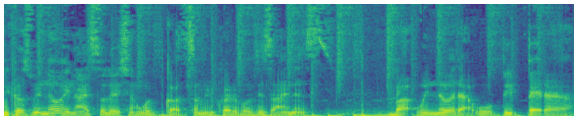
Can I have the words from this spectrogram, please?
because we know in isolation we've got some incredible designers, but we know that we'll be better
